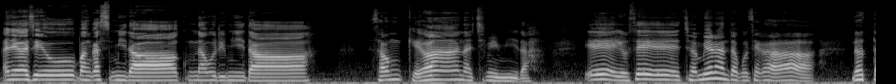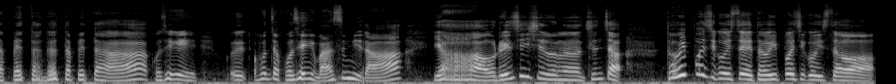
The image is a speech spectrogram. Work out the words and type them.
안녕하세요. 반갑습니다. 콩나물입니다. 성개환 아침입니다. 예, 요새 저면한다고 제가 넣었다 뺐다 넣었다 뺐다 고생이 어, 혼자 고생이 많습니다. 야, 오렌지 씨는 진짜 더 이뻐지고 있어요. 더 이뻐지고 있어.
